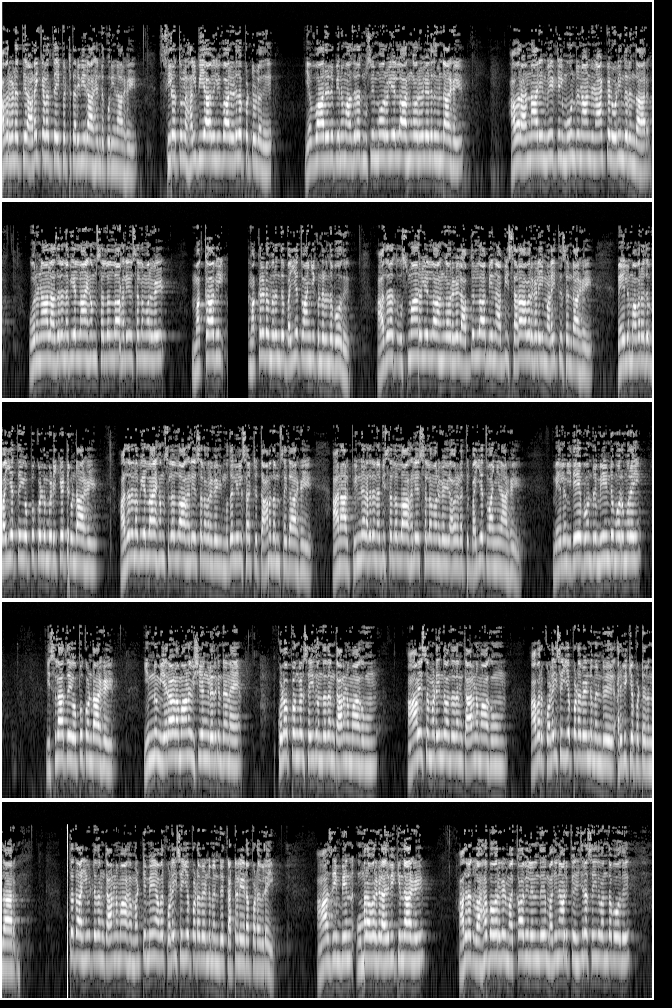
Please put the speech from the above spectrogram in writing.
அவர்களிடத்தில் அடைக்கலத்தை பெற்று தருவீராக என்று கூறினார்கள். சீரத்துல் ஹல்பியாவில் இவ்வாறு எழுதப்பட்டுள்ளது. எவ்வாறு இருப்பினும் ஹசரத் முஸ்லிம் மோர் அலி அல்லாஹ் அவர்கள் எழுதுகின்றார்கள் அவர் அன்னாரின் வீட்டில் மூன்று நான்கு நாட்கள் ஒளிந்திருந்தார். ஒரு நாள் ஹசரத் நபி நாயகம் ஸல்லல்லாஹு அலிவசல்லம் அவர்கள் மக்காவில் மக்களிடமிருந்து பையத் வாங்கிக் கொண்டிருந்த போது ஹசரத் உஸ்மான் அலி அல்லாஹ் அவர்கள் அப்துல்லா பின் அபி சரா அவர்களையும் அழைத்து சென்றார்கள். மேலும் அவரது பையத்தை ஒப்புக்கொள்ளும்படி கேட்டுக்கொண்டார்கள் அதர நபி நாயகம் சல்லாஹ் அலிசல் அவர்கள் முதலில் சற்று தாமதம் செய்தார்கள். ஆனால் பின்னர் அதர நபி சல்லாஹ் அலைஹி அவர்கள் அவரிடத்தில் பையத் வாங்கினார்கள். மேலும் இதே போன்று மீண்டும் ஒரு முறை இஸ்லாத்தை ஒப்புக்கொண்டார்கள். இன்னும் ஏராளமான விஷயங்கள் இருக்கின்றன. குழப்பங்கள் செய்து வந்ததன் காரணமாகவும் ஆவேசமடைந்து வந்ததன் காரணமாகவும் அவர் கொலை செய்யப்பட வேண்டும் என்று அறிவிக்கப்பட்டிருந்தார். புத்ததாகிவிட்டதன் காரணமாக மட்டுமே அவர் கொலை செய்யப்பட வேண்டும் என்று கட்டளையிடப்படவில்லை. ஆசிம் பின் உமர் அவர்கள் அறிவிக்கின்றார்கள். ஹசரத் வஹப் அவர்கள் மக்காவிலிருந்து மதினாவிற்கு ஹிஜ்ரத் செய்து வந்தபோது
